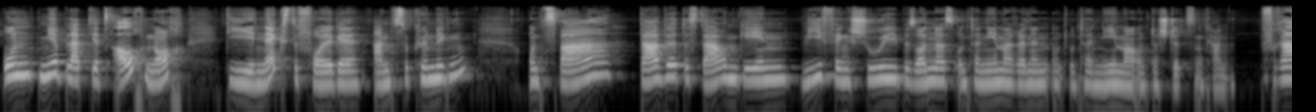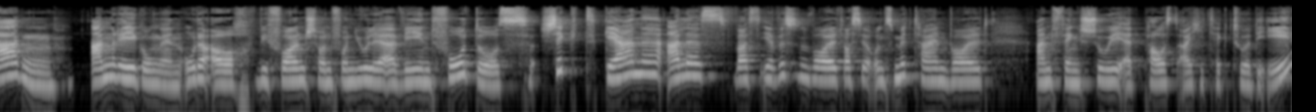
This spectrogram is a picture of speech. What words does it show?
Und mir bleibt jetzt auch noch die nächste Folge anzukündigen. Und zwar, da wird es darum gehen, wie Feng Shui besonders Unternehmerinnen und Unternehmer unterstützen kann. Fragen, Anregungen oder auch, wie vorhin schon von Julia erwähnt, Fotos. Schickt gerne alles, was ihr wissen wollt, was ihr uns mitteilen wollt, an fengshui.paustarchitektur.de.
